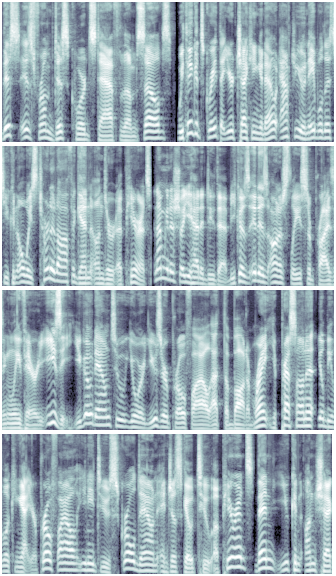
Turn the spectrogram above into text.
This is from Discord staff themselves. We think it's great that you're checking it out. After you enable this, you can always turn it off again under Appearance. And I'm going to show you how to do that because it is honestly surprisingly very easy. You go down to your user profile at the bottom right, you press on it, you'll be looking at your profile. You need to scroll down and just go to Appearance. Then you can uncheck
